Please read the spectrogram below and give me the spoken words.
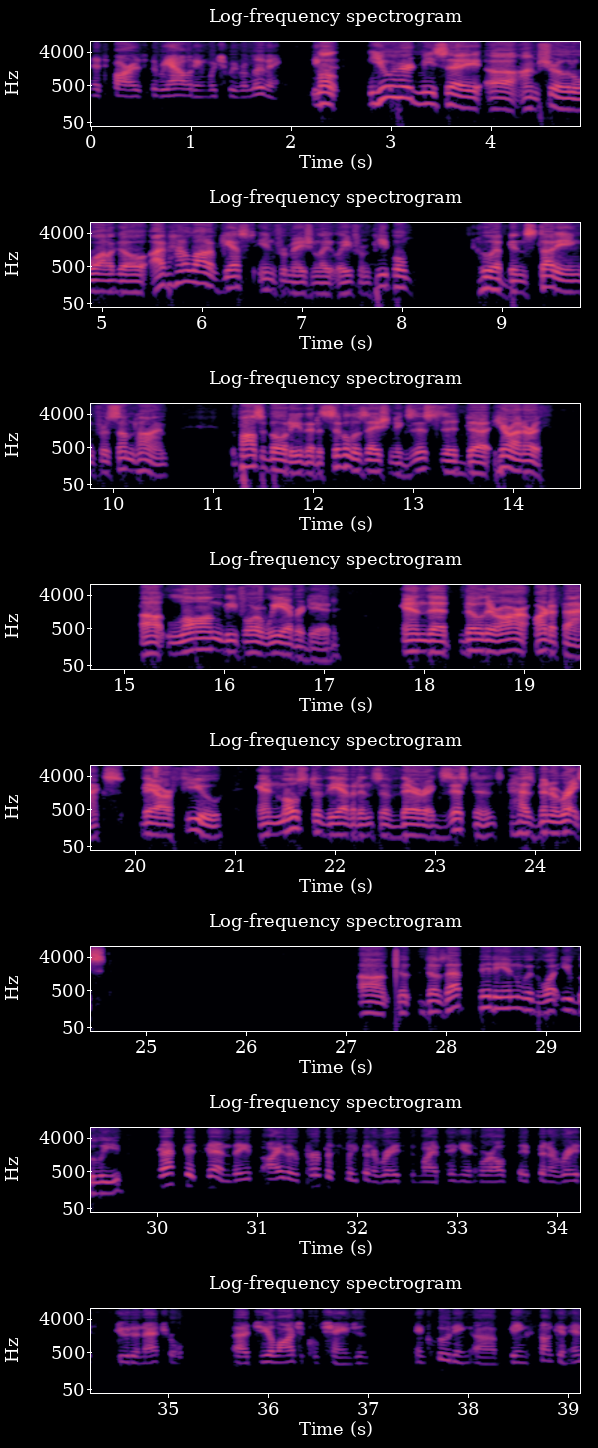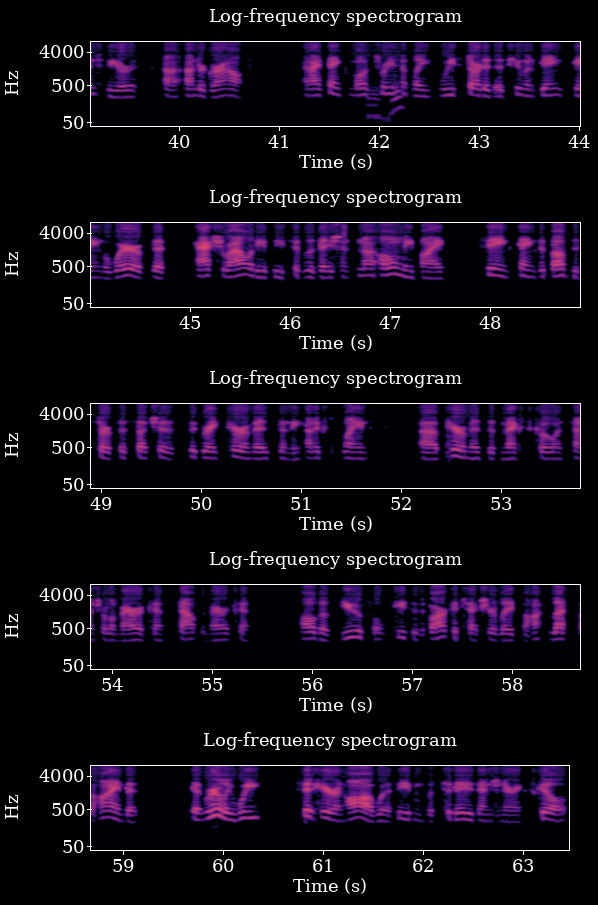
as far as the reality in which we were living. Well, you heard me say, uh, I'm sure a little while ago, I've had a lot of guest information lately from people who have been studying for some time the possibility that a civilization existed uh, here on Earth uh, long before we ever did, and that though there are artifacts, they are few, and most of the evidence of their existence has been erased. Uh, th- does that fit in with what you believe? that fits in. They've either purposely been erased, in my opinion, or else they've been erased due to natural uh, geological changes, including uh, being sunken into the earth uh, underground. And I think most Mhm. recently we started as human beings being aware of the actuality of these civilizations, not only by seeing things above the surface, such as the Great Pyramids and the unexplained uh, pyramids of Mexico and Central America and South America, and all the beautiful pieces of architecture laid behi- left behind that that really we sit here in awe with, even with today's engineering skills.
